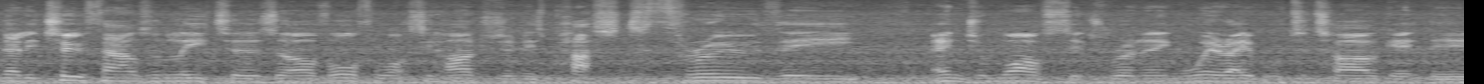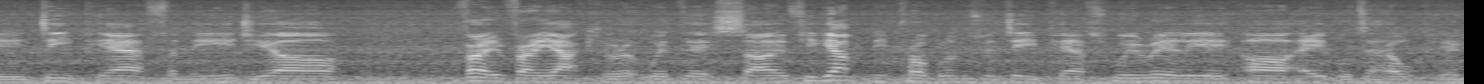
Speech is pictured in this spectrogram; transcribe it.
Nearly 2,000 litres of orthoxy hydrogen is passed through the engine whilst it's running. We're able to target the DPF and the EGR very, very accurate with this. So if you get any problems with DPFs, we really are able to help you.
